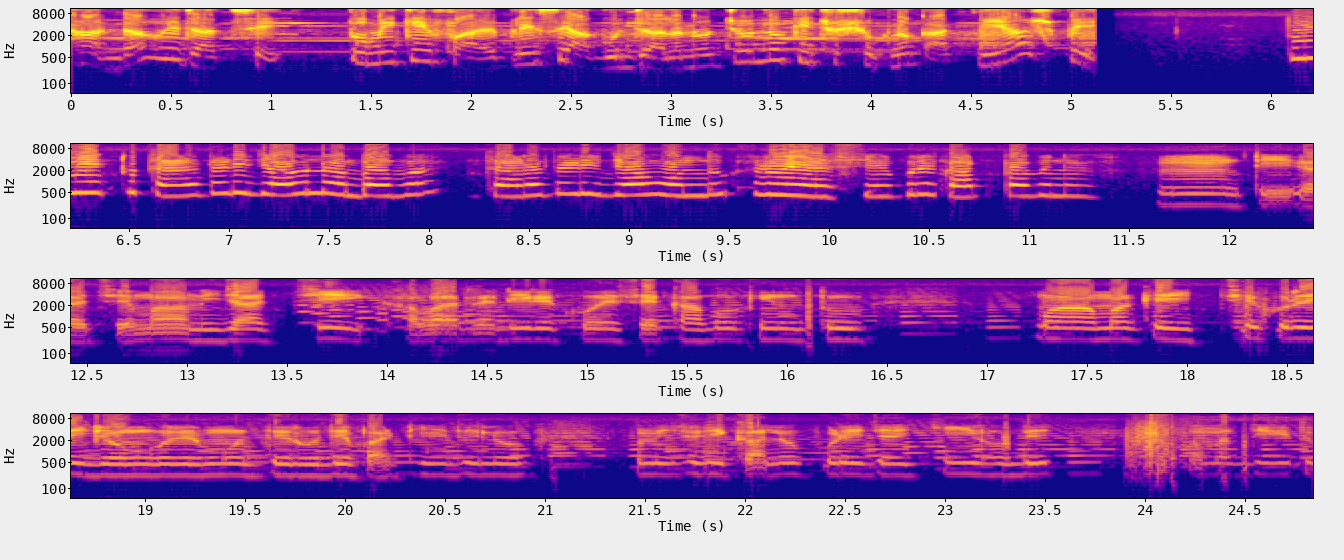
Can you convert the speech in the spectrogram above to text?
ঠান্ডা হয়ে যাচ্ছে। তুমি কি ফায়ার প্লেসে আগুন জ্বালানোর জন্য কিছু শুকনো কাঠ নিয়ে আসবে? তুমি একটু তাড়াতাড়ি যাও না, বাবা। তাড়াতাড়ি যাও, অন্ধকার হয়ে আসছে এরপরে কাঠ পাবে না। হুম, ঠিক আছে, মা, আমি যাচ্ছি। খাবার রেডি রেখো, এসে খাব কিন্তু। মা আমাকে ইচ্ছে করে জঙ্গলের মধ্যে রোদে পাঠিয়ে দিল। আমি যদি কালো পড়ে যাই, কি হবে? আমার দিকে তো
